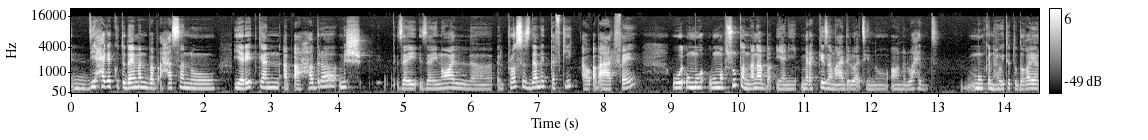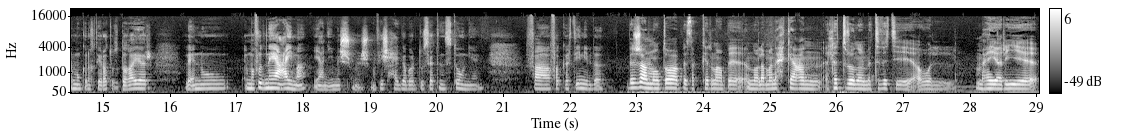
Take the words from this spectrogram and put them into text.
دي حاجة كنت دايما ببقى حاسة إنه يا ريت كان أبقى حاضرة مش زي زي نوع ال- ال process ده من التفكيك أو أبقى عارفاه. ومبسوطة إن أنا يعني مركزة معاه دلوقتي إنه آه إن الواحد ممكن هويته تتغير ممكن اختياراته تتغير. لأنه المفروض إن هي عايمة يعني مش مش مفيش حاجة برضو set in stone يعني. ففكرتيني بده. بيرجع الموضوع بذكرنا بإنه لما نحكي عن ال heteronormativity أو المعيارية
